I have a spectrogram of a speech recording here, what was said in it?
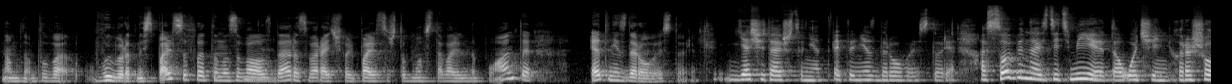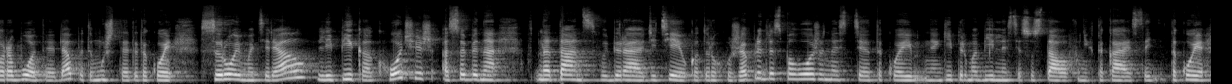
нам там выворотность пальцев это называлось, да, разворачивали пальцы, чтобы мы вставали на пуанты. Это нездоровая история. Я считаю, что нет, это нездоровая история. Особенно с детьми это очень хорошо работает, да, потому что это такой сырой материал, лепи как хочешь. Особенно на танцы выбираю детей, у которых уже предрасположенность э, такой гипермобильности суставов, у них такая, такой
